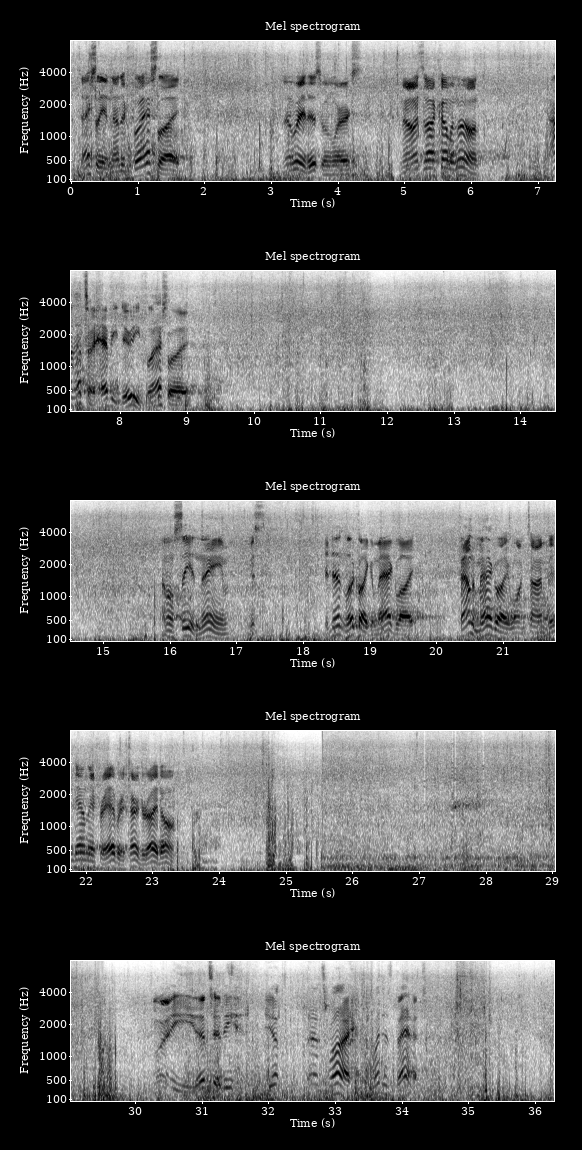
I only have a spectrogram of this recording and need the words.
It's actually another flashlight. No way this one works. No, it's not coming on. That's a heavy duty flashlight. I don't see a name. It's, it doesn't look like a Maglite. Found a Maglite one time, been down there forever. It turned right on. That's heavy. Yep, that's why. What is that?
